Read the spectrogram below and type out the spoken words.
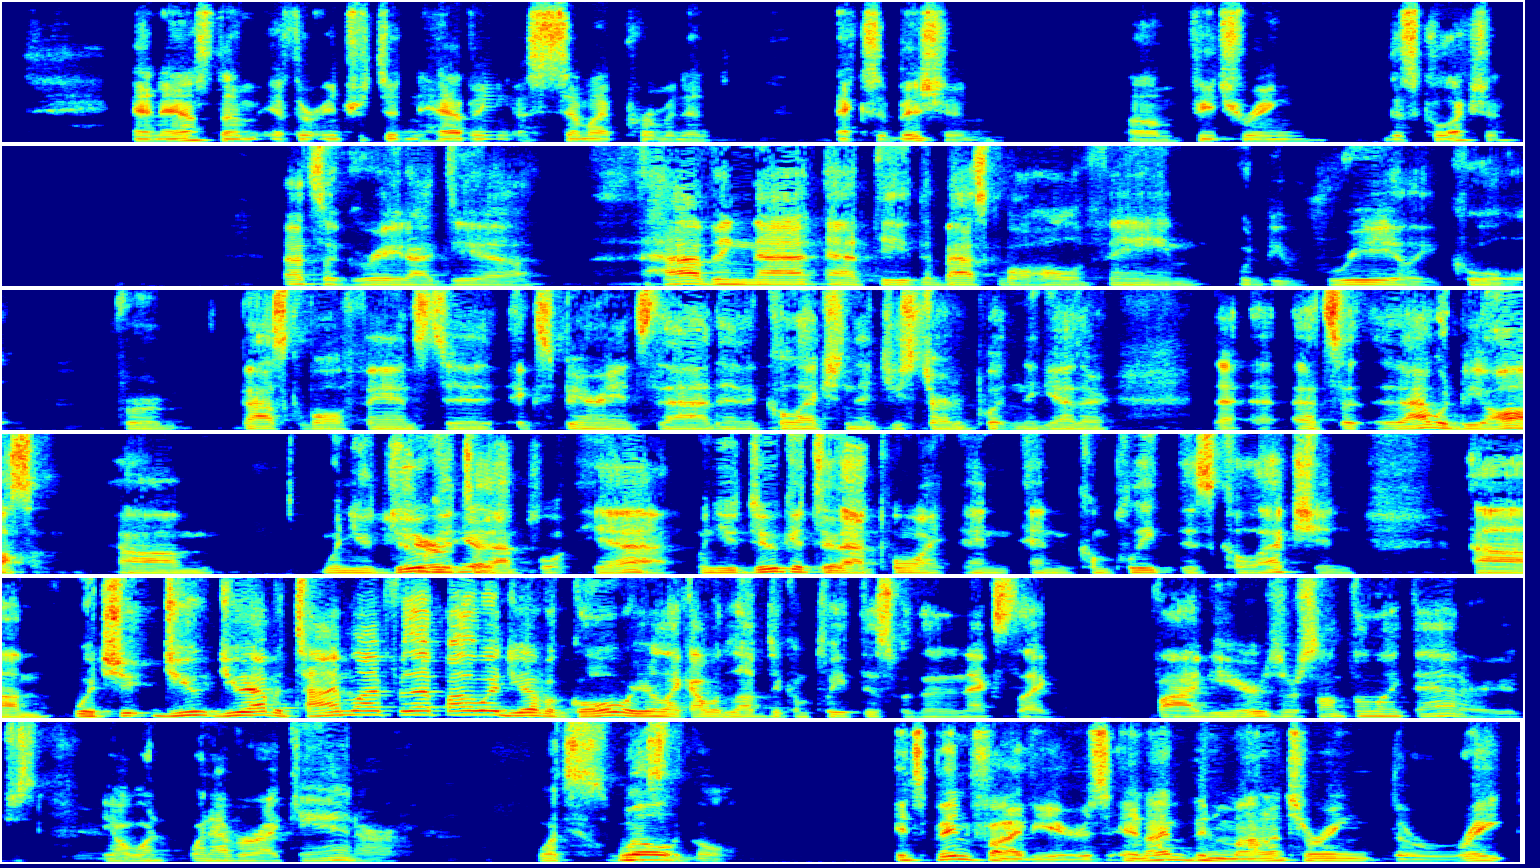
and ask them if they're interested in having a semi-permanent exhibition um, featuring this collection. That's a great idea. Having that at the the Basketball Hall of Fame would be really cool for basketball fans to experience that and a collection that you started putting together. that that's a, that would be awesome. Um, when you do Sure, get to that point, yeah, when you do get to Yes. that point and and complete this collection, um, which you, do you do you have a timeline for that? By the way, do you have a goal where you're like, I would love to complete this within the next like five years or something like that, or you're just you know when, whenever I can, or what's what's Well, the goal? it's been five years and i've been monitoring the rate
